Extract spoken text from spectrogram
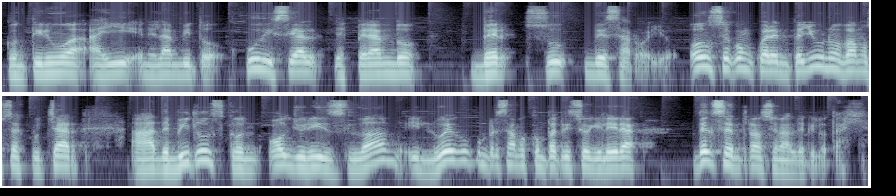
continúa ahí en el ámbito judicial esperando ver su desarrollo. 11 con 41 vamos a escuchar a The Beatles con All You Need Is Love y luego conversamos con Patricio Aguilera del Centro Nacional de Pilotaje.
